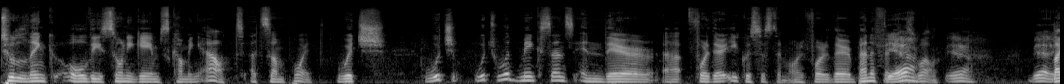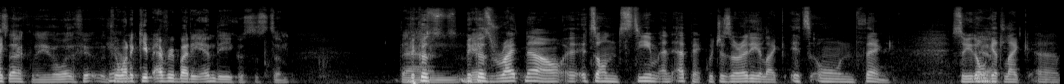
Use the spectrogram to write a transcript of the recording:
to link all these sony games coming out at some point which which which would make sense in their uh, for their ecosystem or for their benefit yeah, as well yeah, yeah. Like- exactly. If, you, if you want to keep everybody in the ecosystem, because because right now it's on steam and epic which is already like its own thing so you don't Yeah. get like uh,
